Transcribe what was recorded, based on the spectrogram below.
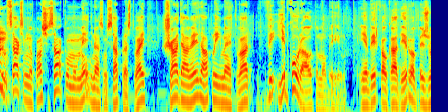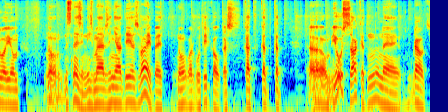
sāksim no paša sākuma un mēģināsim saprast, vai šādā veidā aplīmēt var jebkuru automobīlu. Jeb ir kaut kādi ierobežojumi, nu, es nezinu, izmēra ziņā diez vai, bet nu, varbūt ir kaut kas, kad, kad, kad um, jūs sakat, nu, nē, brauc,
